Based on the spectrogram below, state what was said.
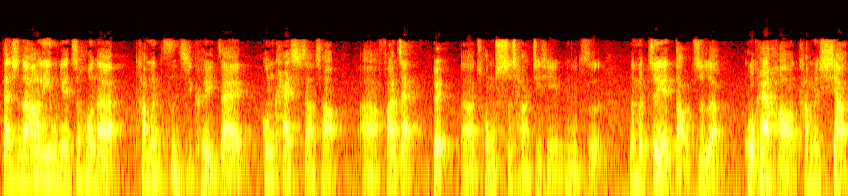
但是呢，二零一五年之后呢，他们自己可以在公开市场上啊发债。对。呃，从市场进行募资，那么这也导致了国开行他们向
